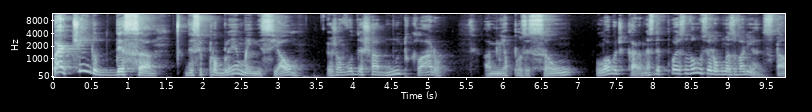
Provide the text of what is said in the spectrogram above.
partindo dessa, desse problema inicial, eu já vou deixar muito claro a minha posição logo de cara, mas depois vamos ver algumas variantes, tá?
